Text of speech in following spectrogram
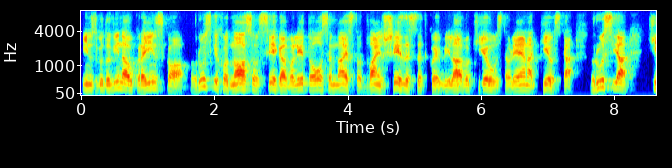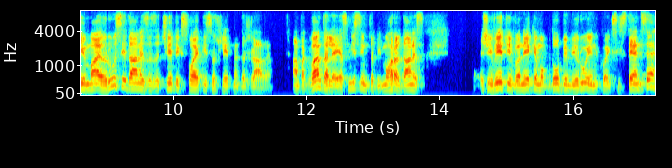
in zgodovina ukrajinsko-ruskih odnosov sega v leto 1862, ko je bila v Kijevu ustavljena Kijevska Rusija, ki imajo Rusi danes za začetek svoje tisočletne države. Ampak vendarle, jaz mislim, da bi morali danes živeti v nekem obdobju miru in koeksistence,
